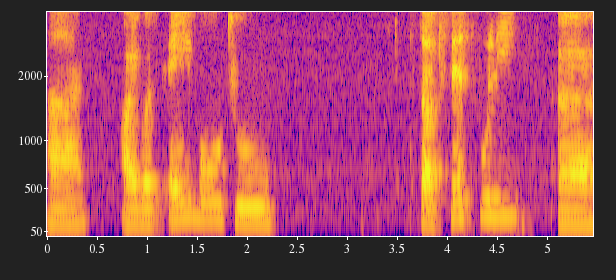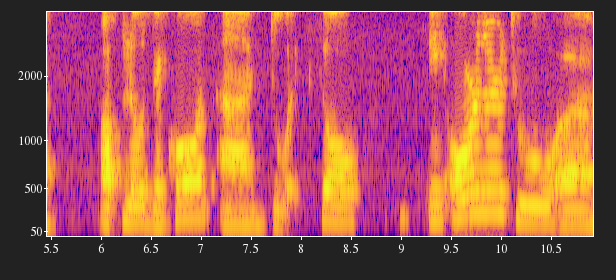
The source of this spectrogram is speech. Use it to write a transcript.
and I was able to successfully uh, upload the code and do it. So in order to uh,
